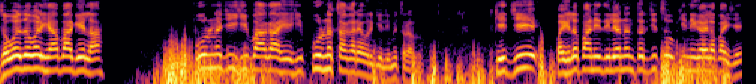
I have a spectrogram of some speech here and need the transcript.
जवळजवळ ह्या बागेला पूर्ण जी ही बाग आहे ही पूर्ण तागाऱ्यावर गेली मित्रांनो. की जी पहिलं पाणी दिल्यानंतर जी चौकी निघायला पाहिजे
